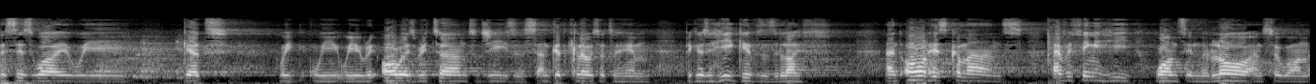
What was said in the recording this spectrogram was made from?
This is why we get, we, we, we re- always return to Jesus and get closer to Him because He gives us life and all his commands, everything he wants in the law and so on,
